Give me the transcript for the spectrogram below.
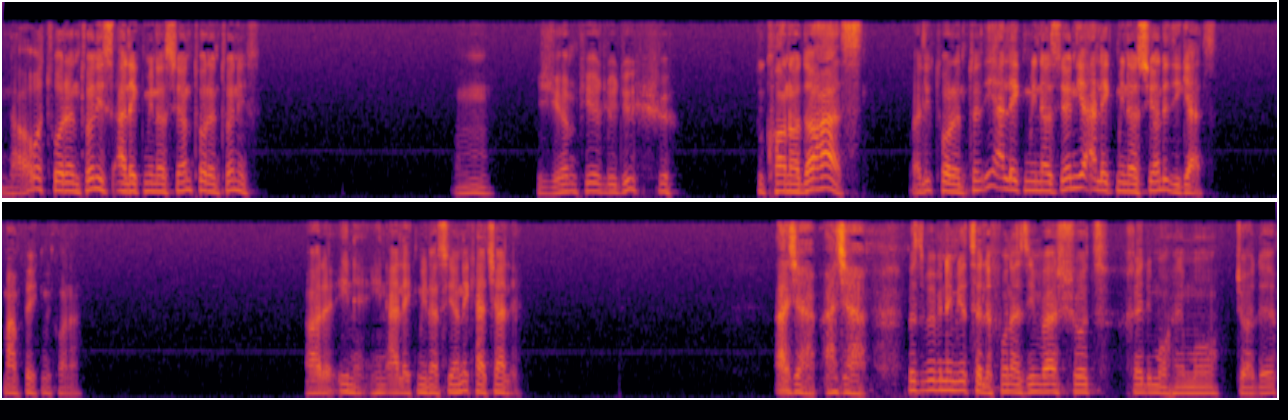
نه با تورنتو نیست. الکمیناسیان تورنتو نیست. ژن پیر لودوش تو کانادا هست ولی تورنتو این الکمیناسیون یه الکمیناسیون دیگه است. من فکر می‌کنم. آره اینه. این الکمیناسیون کچله. عجب عجب. بذار ببینیم یه تلفن از این ور شد. خیلی مهم و جالب.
